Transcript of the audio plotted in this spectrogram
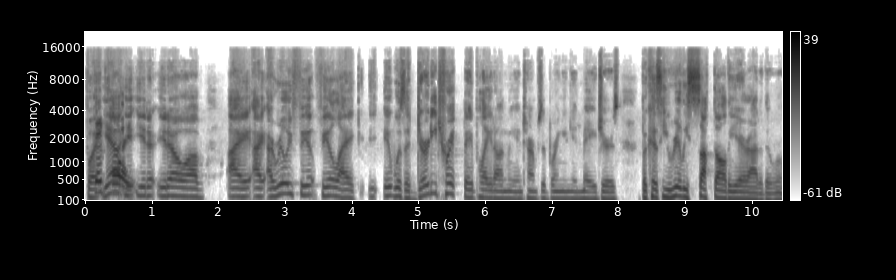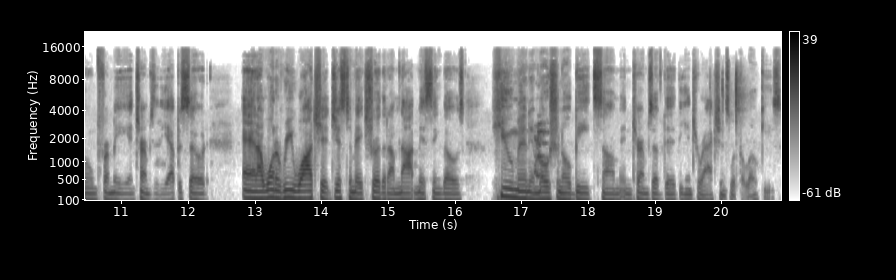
but Good yeah, you, you know, you know, um, I, I I really feel feel like it was a dirty trick they played on me in terms of bringing in Majors because he really sucked all the air out of the room for me in terms of the episode, and I want to rewatch it just to make sure that I'm not missing those human emotional beats um in terms of the the interactions with the Lokis.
